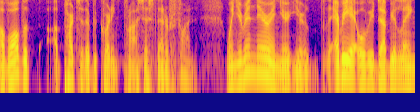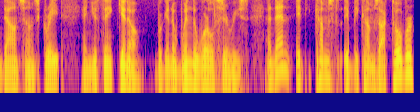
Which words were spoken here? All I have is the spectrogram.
of all the uh, parts of the recording process that are fun. When you're in there and you're you're every overdub you're laying down sounds great, and you think you know we're going to win the World Series, and then it comes it becomes October,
